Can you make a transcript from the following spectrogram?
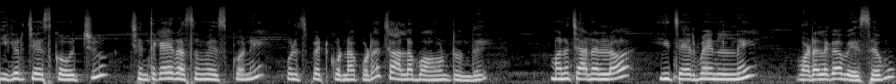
ఇగురు చేసుకోవచ్చు చింతకాయ రసం వేసుకొని పులుసు పెట్టుకున్నా కూడా చాలా బాగుంటుంది. మన ఛానల్లో ఈ చీరమెల్ని వడలుగా వేసాము.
